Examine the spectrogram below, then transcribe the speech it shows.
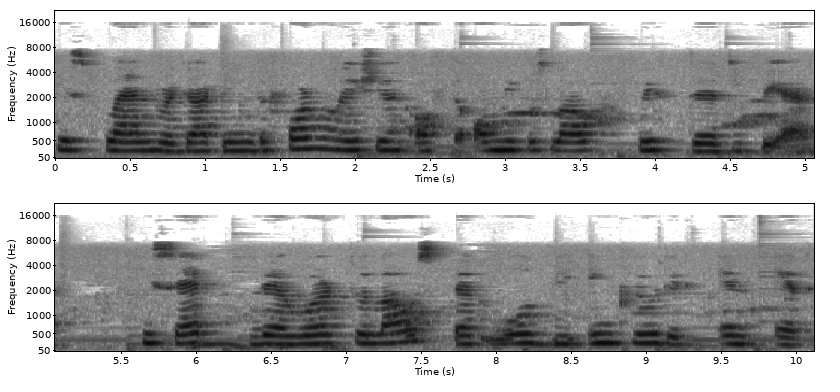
his plan regarding the formulation of the Omnibus Law with the DPR. He said there were two laws that would be included in it,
